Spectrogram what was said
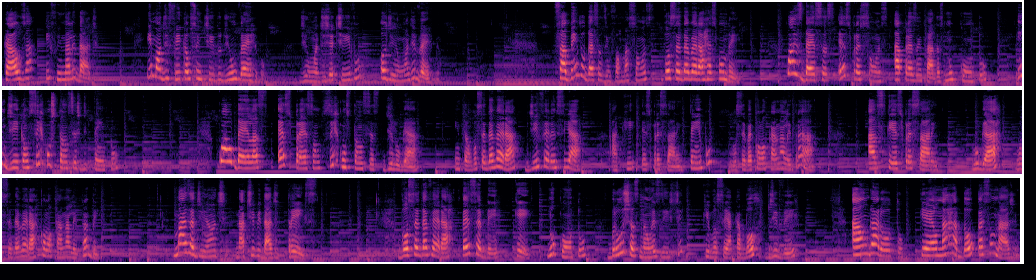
causa e finalidade. E modifica o sentido de um verbo, de um adjetivo ou de um advérbio. Sabendo dessas informações, você deverá responder Quais dessas expressões apresentadas no conto indicam circunstâncias de tempo? Qual delas expressam circunstâncias de lugar? Então você deverá diferenciar. Aqui expressarem tempo, você vai colocar na letra A. As que expressarem lugar, você deverá colocar na letra B. Mais adiante, na atividade 3, você deverá perceber que no conto Bruxas Não Existe, que você acabou de ver, há um garoto que é o narrador personagem.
